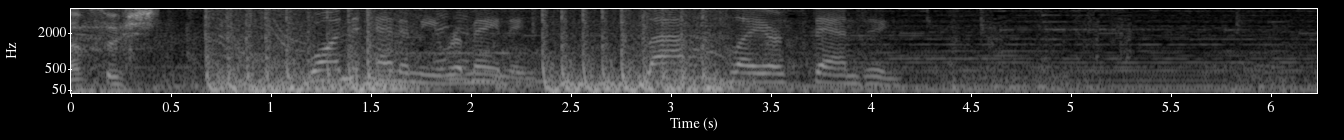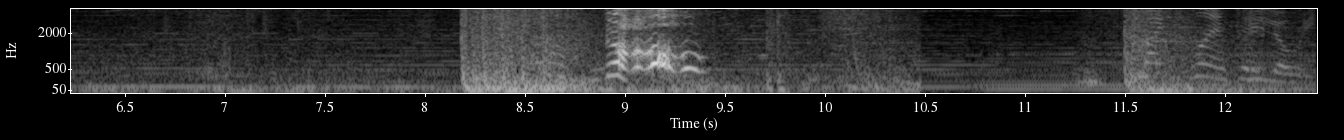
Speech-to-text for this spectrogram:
I'm so sh. One enemy remaining. Last player standing. No! Spike planted. Reloading.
